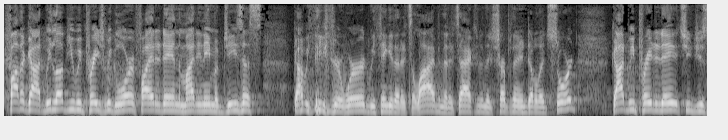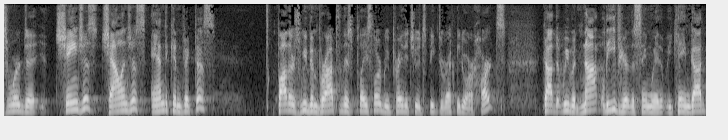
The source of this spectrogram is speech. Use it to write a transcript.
Father God, we love you, we praise you, we glorify you today in the mighty name of Jesus. God, we thank you for your word. We thank you that it's alive and that it's active and that it's sharper than a double edged sword. God, we pray today that you use the word to change us, challenge us, and to convict us. Fathers, we've been brought to this place, Lord. We pray that you would speak directly to our hearts. God, that we would not leave here the same way that we came. God,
